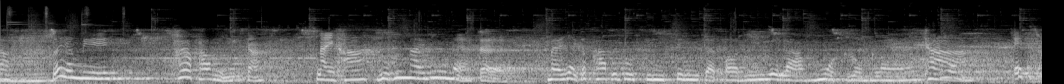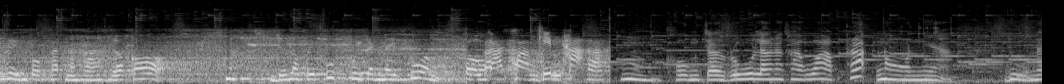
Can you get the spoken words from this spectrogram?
นะแล้วยังมีผ้าพาหุงอีกนะไหนคะอยู่ข้างในนู่นแหละแต่แม่อยากจะพาไปดูจริงๆ แต่ตอนนี้เวลาหมดลงแล้วค่ะเอ็กซ์ตรีมโฟกัสนะคะ แล้วก็มาเดี๋ยวเราไปพูดคุยกันในช่วงโฟกัสความคิดค่ะอืมคงจะรู้แล้วนะคะว่าพระนอนเนี่ย อยู่ใน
